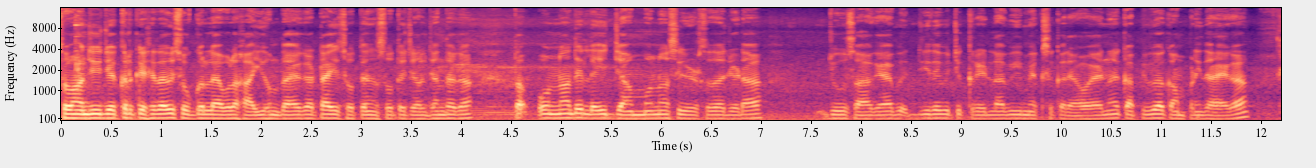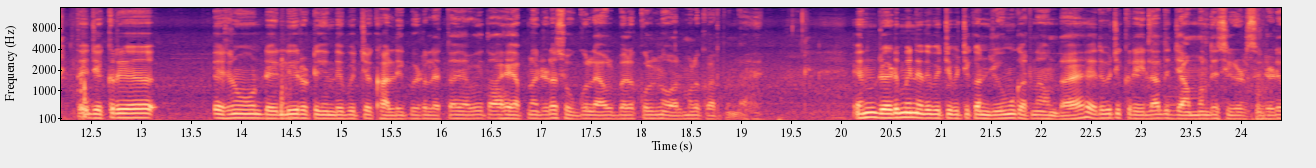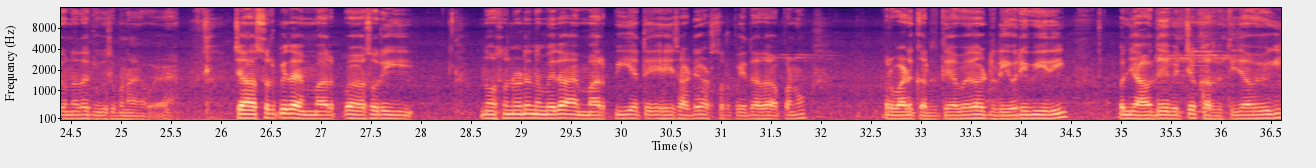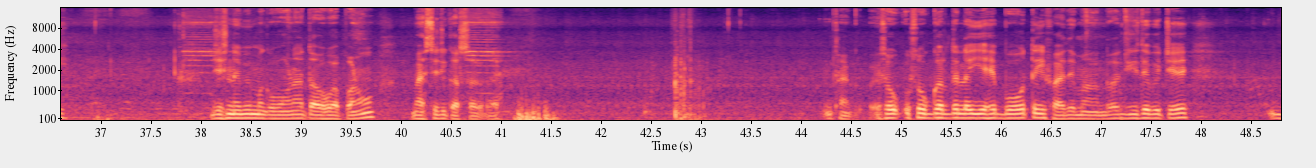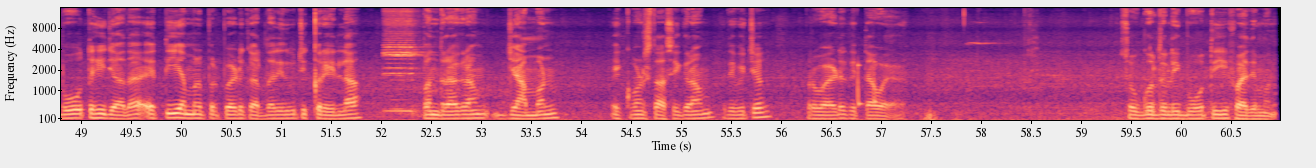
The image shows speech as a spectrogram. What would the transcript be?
ਸੋ ਹਾਂਜੀ, ਜੇਕਰ ਕਿਸੇ ਦਾ ਵੀ ਸ਼ੂਗਰ ਲੈਵਲ ਹਾਈ ਹੁੰਦਾ ਹੈਗਾ 250 300 ਤੇ ਚੱਲ ਜਾਂਦਾ ਹੈਗਾ, ਤਾਂ ਉਹਨਾਂ ਦੇ ਲਈ ਜਾਮਨ ਸੀਡਸ ਦਾ ਜਿਹੜਾ ਜੂਸ ਆ ਗਿਆ ਜਿਹਦੇ ਵਿੱਚ ਕਰੇਲਾ ਵੀ ਮਿਕਸ ਕਰਿਆ ਹੋਇਆ, ਇਹਨਾਂ ਨੇ ਕਾਪੀਵਾ ਕੰਪਨੀ ਦਾ ਹੈਗਾ। ਤੇ ਜੇਕਰ ਇਸ ਨੂੰ ਡੇਲੀ ਰੁਟੀਨ ਦੇ ਵਿੱਚ ਖਾਲੀ ਪੇਟ ਲੈਤਾ ਜਾਵੇ, ਤਾਂ ਇਹ ਆਪਣਾ ਜਿਹੜਾ ਸ਼ੂਗਰ ਲੈਵਲ ਬਿਲਕੁਲ ਨਾਰਮਲ ਕਰ ਦਿੰਦਾ ਹੈ। ਇਹਨੂੰ ਡੇਢ ਮਹੀਨੇ ਦੇ ਵਿੱਚ ਵਿੱਚ ਕੰਜ਼ਿਊਮ ਕਰਨਾ ਹੁੰਦਾ ਹੈ। ਇਹਦੇ ਵਿੱਚ ਕਰੇਲਾ ਤੇ ਜਾਮਨ ਦੇ ਸੀਡਸ ਜਿਹੜੇ ਉਹਨਾਂ ਦਾ ਜੂਸ ਬਣਾਇਆ ਹੋਇਆ ਹੈ। 400 ਰੁਪਏ ਦਾ ਐਮ ਆਰ ਸੌਰੀ 999 ਦਾ ਐਮ ਆਰ ਪੀ ਹੈ ਤੇ ਇਹ 850 ਰੁਪਏ ਦਾ ਆਪਾਂ ਨੂੰ ਪ੍ਰੋਵਾਈਡ ਕਰ ਦਿੱਤਾ ਜਾਵੇਗਾ, ਡਿਲੀਵਰੀ ਵੀ ਇਹਦੀ ਪੰਜਾਬ ਦੇ ਵਿੱਚ ਕਰ ਦਿੱਤੀ ਜਾਵੇਗੀ। ਜਿਸ ਨੇ ਵੀ ਮੰਗਵਾਉਣਾ ਤਾਂ ਉਹ ਆਪਾਂ ਨੂੰ ਮੈਸੇਜ ਕਰ ਸਕਦਾ ਹੈ। ਥੈਂਕ ਯੂ ਸੋ ਸ਼ੂਗਰ ਦੇ ਲਈ ਇਹ ਬਹੁਤ ਹੀ ਫਾਇਦੇਮੰਦ ਹੈ ਜਿਸ ਦੇ ਵਿੱਚ ਇਹ ਬਹੁਤ ਹੀ ਜ਼ਿਆਦਾ ਇਹ 30 ਐਮਐਲ ਪ੍ਰਪੇਅਰਡ ਕਰਦਾ, ਜਿਹਦੇ ਵਿੱਚ ਕਰੇਲਾ 15 ਗ੍ਰਾਮ ਜਾਮਨ 1.87 ਗ੍ਰਾਮ ਇਹਦੇ ਵਿੱਚ ਪ੍ਰੋਵਾਈਡ ਕੀਤਾ ਹੋਇਆ ਹੈ। ਸ਼ੂਗਰ ਦੇ ਲਈ ਬਹੁਤ ਹੀ ਫਾਇਦੇਮੰਦ।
